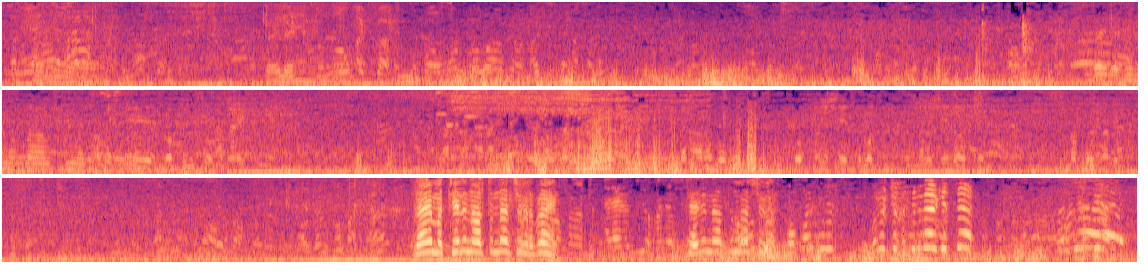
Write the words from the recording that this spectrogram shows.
Subhanallah. La ilahe illallah. Resulullah. La ilahe illallah. Muhammed şey bana şey de. İbrahim telin altından çıkın İbrahim. Telin altından çıkın. Kopar bunu. Bunun çıkışını ver gitsin. Hadi.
